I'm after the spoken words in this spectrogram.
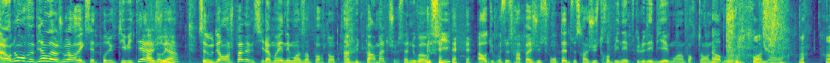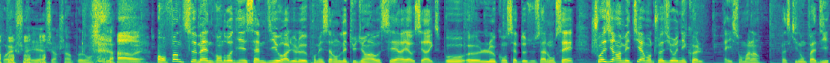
Alors nous, on veut bien d'un joueur avec cette productivité à Ah bah oui. Ça nous dérange pas, même si la moyenne est moins importante. Un but par match, ça nous va aussi. Alors du coup, ce sera pas juste Fontaine, ce sera juste Robinet, parce que le débit est moins important. pff, oh non. Ouais, je suis allé la chercher un peu loin celle-là. Ah ouais. En fin de semaine, vendredi et samedi, aura lieu le premier salon de l'étudiant à OCR et à OCR Expo. Euh, le concept de ce salon, c'est choisir un métier avant de choisir une école. Et ils sont malins, parce qu'ils n'ont pas dit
